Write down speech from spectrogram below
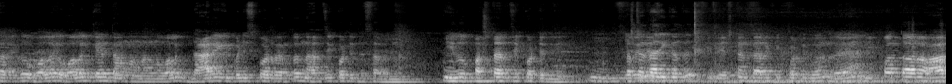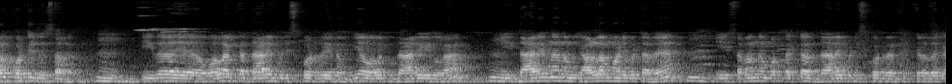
ಸರ್ ಇದು ಹೊಲ ಹೊಲಕ್ಕೆ ನಮ್ಮ ನನ್ನ ಹೊಲಕ್ಕೆ ದಾರಿಗೆ ಬಿಡಿಸ್ಕೊಡ್ರಿ ಅಂತ ಒಂದು ಅರ್ಜಿ ಕೊಟ್ಟಿದ್ದೆ ಸರ್ ಅದನ್ನ. ಇದು ಫಸ್ಟ್ ಅರ್ಜಿ ಕೊಟ್ಟಿದ್ವಿ. ಎಷ್ಟನೇ ತಾರೀಕು ಅದು? ಇದು ಎಷ್ಟನೇ ತಾರೀಕಿಗೆ ಕೊಟ್ಟಿದ್ವಿ ಅಂದ್ರೆ ಇಪ್ಪತ್ತಾರು ಆರು ಕೊಟ್ಟಿದ್ವಿ ಸರ್. ಈಗ ಇದ ಹೊಲಕ್ಕೆ ದಾರಿ ಬಿಡಿಸ್ಕೊಡ್ರಿ ನಮ್ಗೆ ಹೊಲಕ್ಕೆ ದಾರಿ ಇಲ್ಲ. ಈ ದಾರಿನ ನಮ್ಗೆ ಹಳ್ಳ ಮಾಡಿಬಿಟ್ಟಾರೆ. ಈ ಸರನ್ನ ಬರ್ತಕ್ಕ ದಾರಿ ಬಿಡಿಸ್ಕೊಡ್ರಿ ಅಂತ ಕೇಳಿದಾಗ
